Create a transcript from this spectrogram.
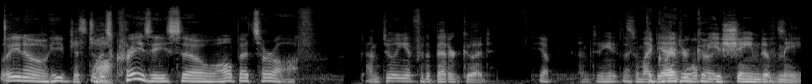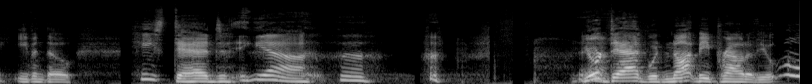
Well, you know, he Just was talk. crazy, so all bets are off. I'm doing it for the better good. Yep. I'm doing it so my dad won't good. be ashamed of me, even though he's dead. Yeah. Uh, Your dad would not be proud of you. Oh,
